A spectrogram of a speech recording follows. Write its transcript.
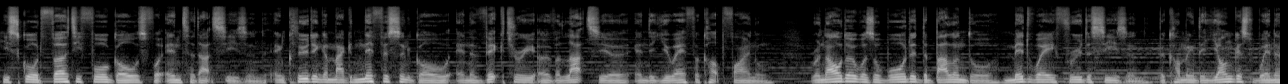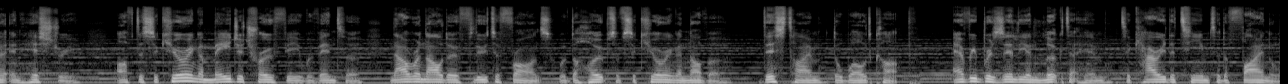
he scored 34 goals for Inter that season, including a magnificent goal in a victory over Lazio in the UEFA Cup final. Ronaldo was awarded the Ballon d'Or midway through the season, becoming the youngest winner in history. After securing a major trophy with Inter, now Ronaldo flew to France with the hopes of securing another, this time the World Cup. Every Brazilian looked at him to carry the team to the final,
